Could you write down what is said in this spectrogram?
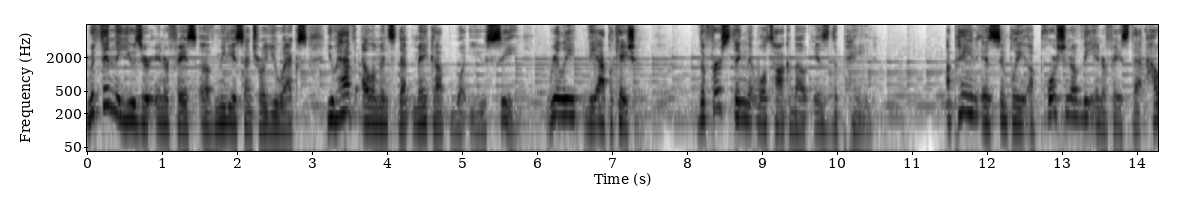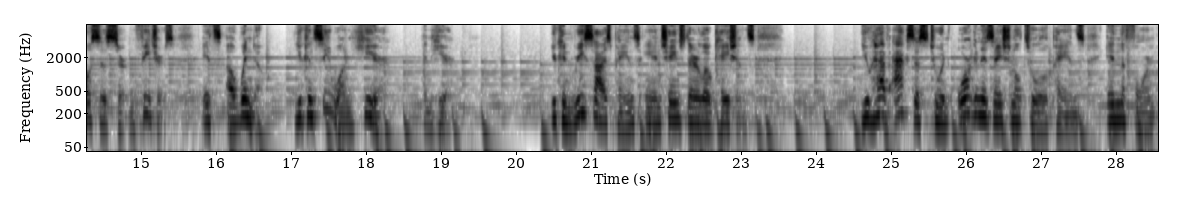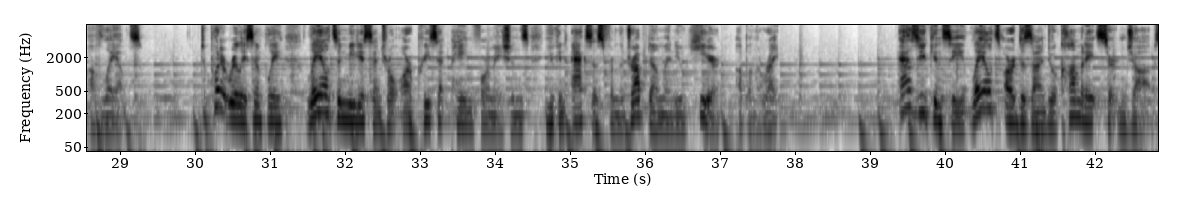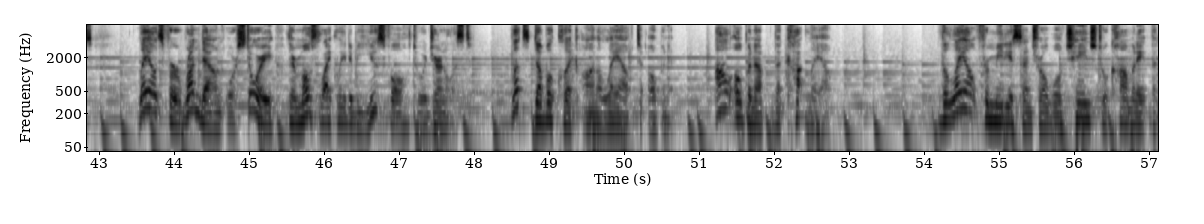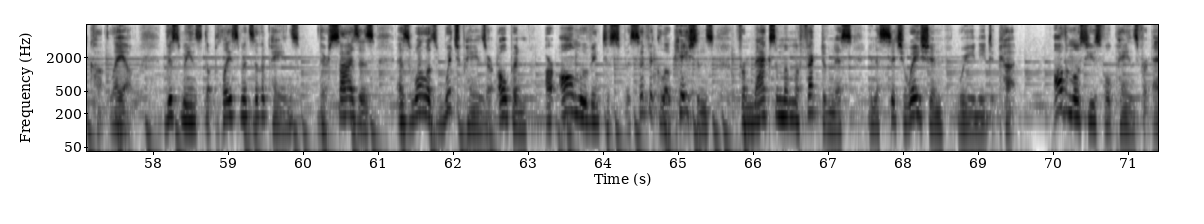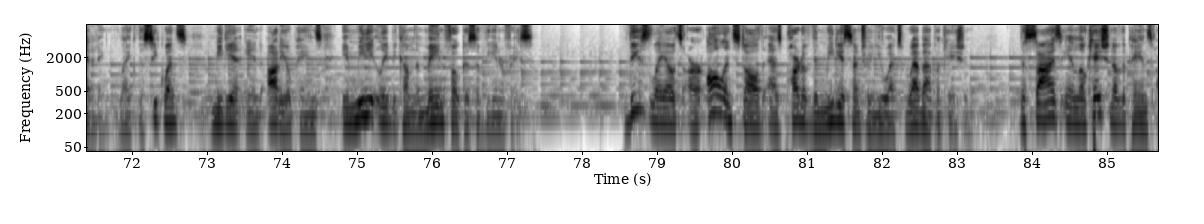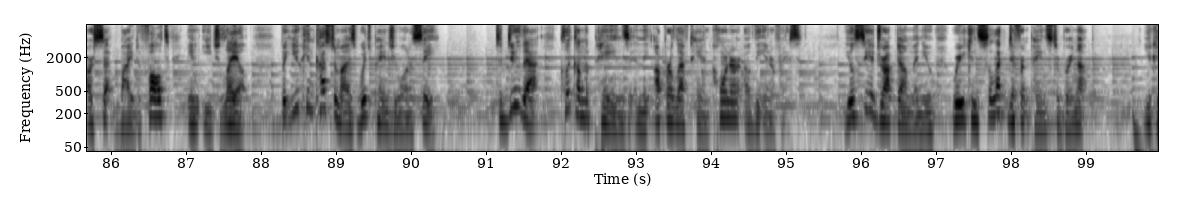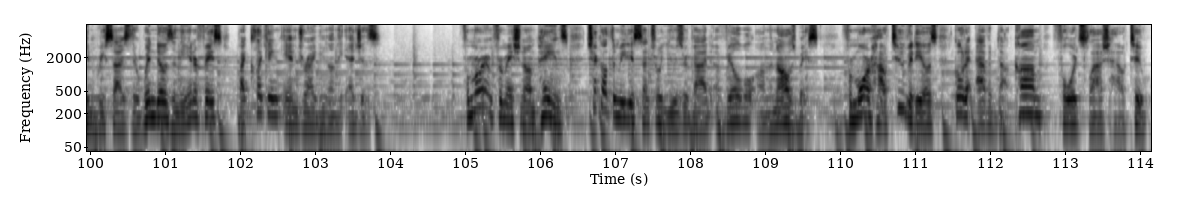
Within the user interface of MediaCentral UX, you have elements that make up what you see, really the application. The first thing that we'll talk about is the pane. A pane is simply a portion of the interface that houses certain features. It's a window. You can see one here and here. You can resize panes and change their locations. You have access to an organizational tool of panes in the form of layouts. To put it really simply, layouts in MediaCentral are preset pane formations you can access from the drop-down menu here up on the right. As you can see, layouts are designed to accommodate certain jobs. Layouts for rundown or story, they're most likely to be useful to a journalist. Let's double click on a layout to open it. I'll open up the cut layout. The layout for MediaCentral will change to accommodate the cut layout. This means the placements of the panes, their sizes, as well as which panes are open are all moving to specific locations for maximum effectiveness in a situation where you need to cut. All the most useful panes for editing, like the sequence, media, and audio panes, immediately become the main focus of the interface. These layouts are all installed as part of the MediaCentral UX web application. The size and location of the panes are set by default in each layout, but you can customize which panes you want to see. To do that, click on the panes in the upper left-hand corner of the interface. You'll see a drop-down menu where you can select different panes to bring up. You can resize their windows in the interface by clicking and dragging on the edges. For more information on panes, check out the MediaCentral user guide available on the knowledge base. For more how-to videos, go to avid.com forward slash how-to.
